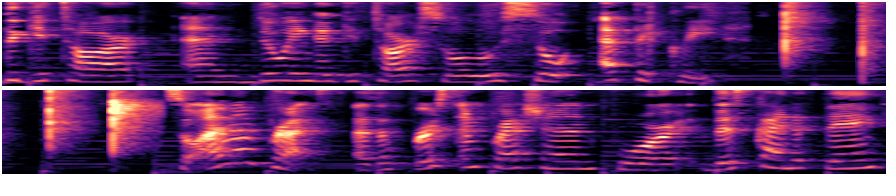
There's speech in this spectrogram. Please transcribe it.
the guitar and doing a guitar solo so epically. So I'm impressed as a first impression for this kind of thing.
